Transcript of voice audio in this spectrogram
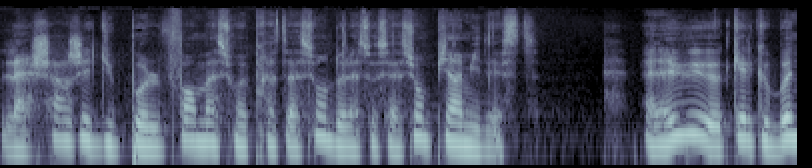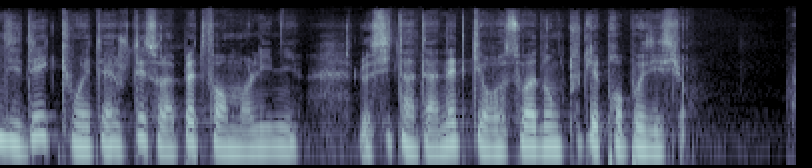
la chargée du pôle formation et prestations de l'association Pyramide Est. Elle a eu euh, quelques bonnes idées qui ont été ajoutées sur la plateforme en ligne, le site internet qui reçoit donc toutes les propositions. Euh,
